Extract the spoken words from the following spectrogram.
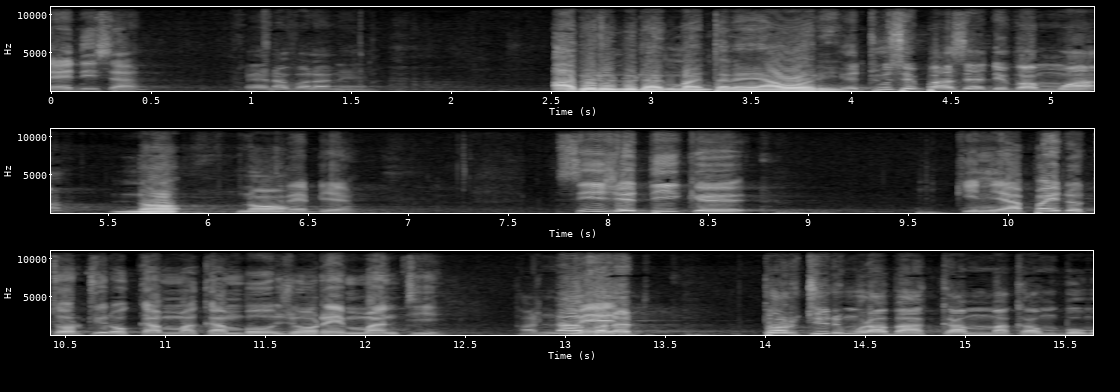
avez dit ça? Wori et tout se passait devant moi? Non. Non. Très bien. Si je dis que qu'il n'y a pas eu de torture au camp Macambo, j'aurais menti. kana Mais- makambo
